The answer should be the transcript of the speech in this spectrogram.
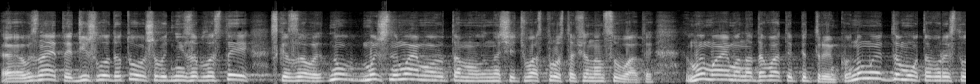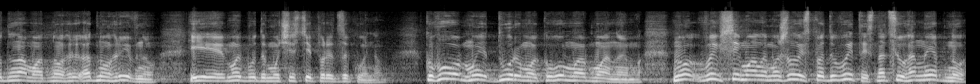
Ви знаєте, дійшло до того, що в одній з областей сказали, ну ми ж не маємо там, значить, вас просто фінансувати. Ми маємо надавати підтримку. Ну ми дамо товариству Динамо одну, гри- одну гривну і ми будемо чисті перед законом. Кого ми дуримо, кого ми обмануємо? Ну, ви всі мали можливість подивитись на цю ганебну,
